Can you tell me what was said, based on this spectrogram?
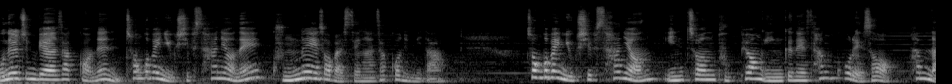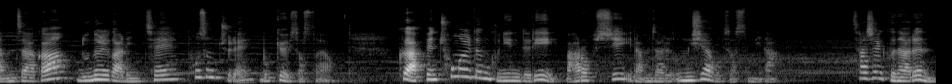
오늘 준비한 사건은 1964년에 국내에서 발생한 사건입니다. 1964년 인천 부평 인근의 산골에서 한 남자가 눈을 가린 채 포승줄에 묶여 있었어요. 그 앞엔 총을 든 군인들이 말없이 이 남자를 응시하고 있었습니다. 사실 그날은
